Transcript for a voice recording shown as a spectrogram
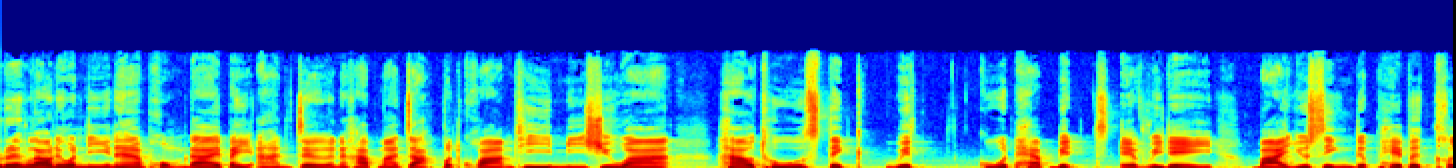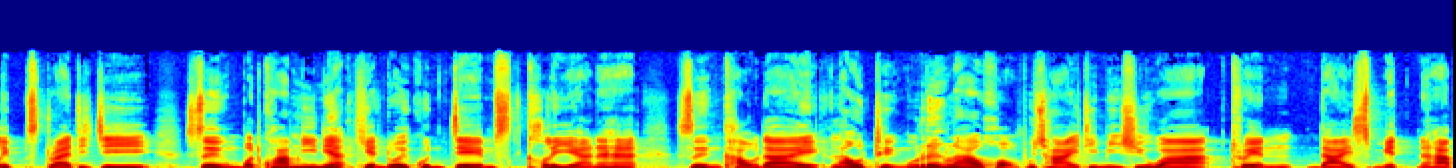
เรื่องราวในวันนี้นะฮะผมได้ไปอ่านเจอนะครับ มาจากบทความที่มีชื่อว่า how to stick with good habits every day by using the paperclip strategy ซึ่งบทความนี้เนี่ยเขียนโดยคุณเจมส์เคลียร์นะฮะ ซึ่งเขาได้เล่าถึงเรื่องราวของผู้ชายที่มีชื่อว่าเทรนด์ไดสมิธนะครับ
